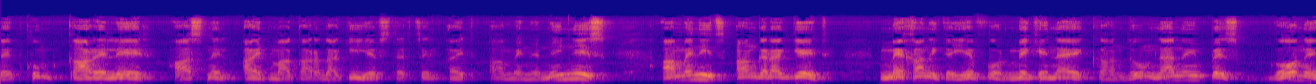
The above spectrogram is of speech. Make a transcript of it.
դեպքում կարելի է հասնել այդ մակարդակի եւ ստեղծել այդ ամենը։ Նույնիսկ ամենից անգրագետ մեխանիկը, երբ որ մեքենա է քանդում, նա նույնպես գոնե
